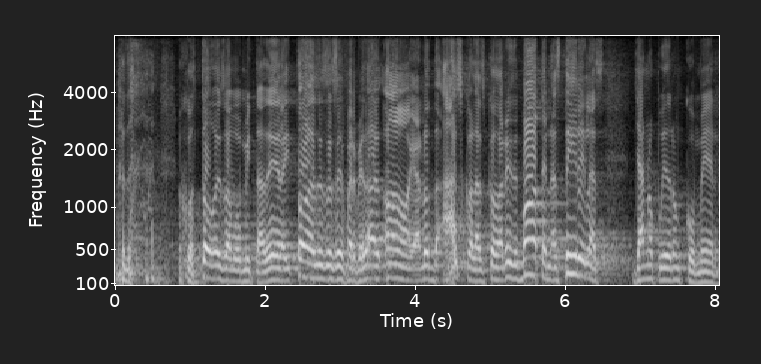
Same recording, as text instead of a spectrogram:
¿verdad? Con toda esa vomitadera y todas esas enfermedades. Oh, ya no da asco las codornices, bótenlas, tírenlas. Ya no pudieron comer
